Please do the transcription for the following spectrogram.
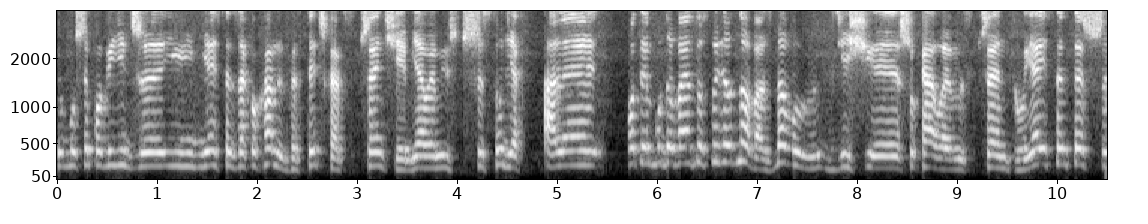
to muszę powiedzieć, że ja jestem zakochany we wtyczkach, w sprzęcie. Miałem już trzy studia, ale potem budowałem to studio od nowa. Znowu gdzieś e, szukałem sprzętu. Ja jestem też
